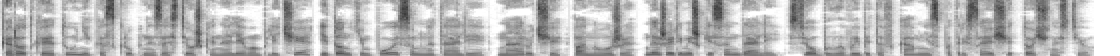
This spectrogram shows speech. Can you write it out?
короткая туника с крупной застежкой на левом плече и тонким поясом на талии, наручи, поножи, даже ремешки сандалий – все было выбито в камне с потрясающей точностью.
